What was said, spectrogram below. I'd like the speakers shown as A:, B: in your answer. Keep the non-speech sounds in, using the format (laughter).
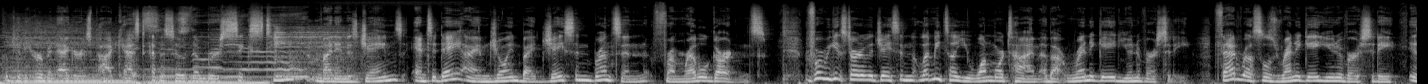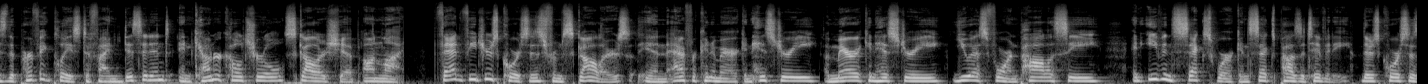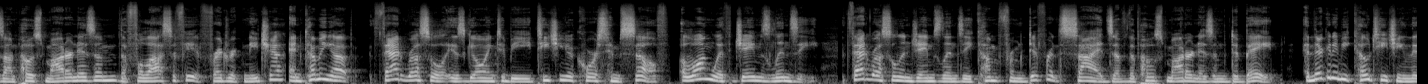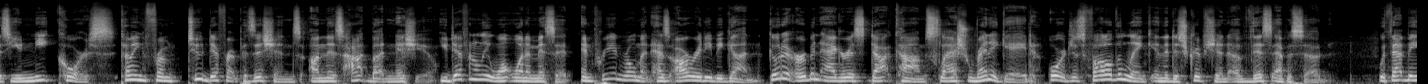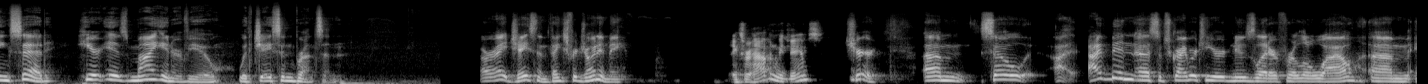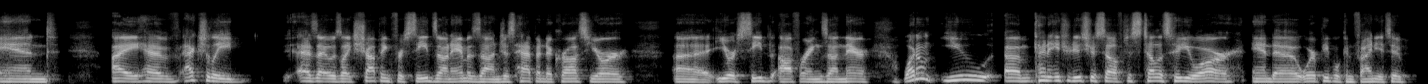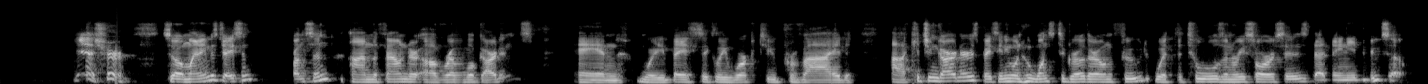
A: welcome to the Urban Agorist Podcast, episode number 16. My name is James, and today I am joined by Jason Brunson from Rebel Gardens. Before we get started with Jason, let me tell you one more time about Renegade University. Thad Russell's Renegade University is the perfect place to find dissident and countercultural scholarship online. Thad features courses from scholars in African American history, American history, U.S. foreign policy, and even sex work and sex positivity. There's courses on postmodernism, the philosophy of Friedrich Nietzsche, and coming up, Thad Russell is going to be teaching a course himself, along with James Lindsay. Thad Russell and James Lindsay come from different sides of the postmodernism debate, and they're going to be co teaching this unique course coming from two different positions on this hot button issue. You definitely won't want to miss it, and pre enrollment has already begun. Go to urbanagorist.com slash renegade or just follow the link in the description of this episode. With that being said, here is my interview with Jason Brunson. All right, Jason, thanks for joining me.
B: Thanks for having me, James.
A: Sure. Um, so I, have been a subscriber to your newsletter for a little while, um, and I have actually, as I was like shopping for seeds on Amazon, just happened across your uh, your seed offerings on there. Why don't you um, kind of introduce yourself? Just tell us who you are and uh, where people can find you too.
B: Yeah, sure. So my name is Jason Brunson. I'm the founder of Rebel Gardens, and we basically work to provide uh, kitchen gardeners, basically anyone who wants to grow their own food with the tools and resources that they need to do so.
